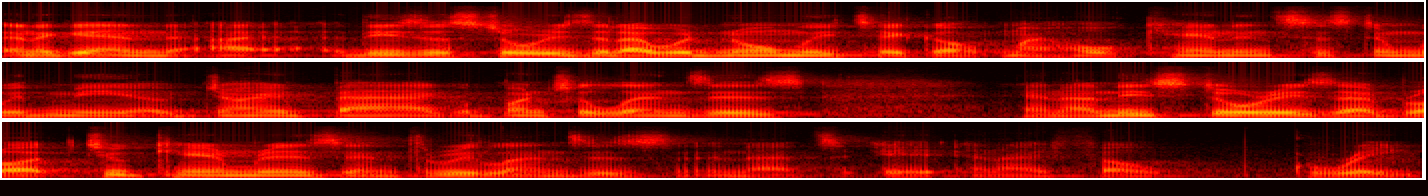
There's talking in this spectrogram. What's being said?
And again, I, these are stories that I would normally take out my whole Canon system with me, a giant bag, a bunch of lenses. And on these stories, I brought two cameras and three lenses, and that's it. And I felt great.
